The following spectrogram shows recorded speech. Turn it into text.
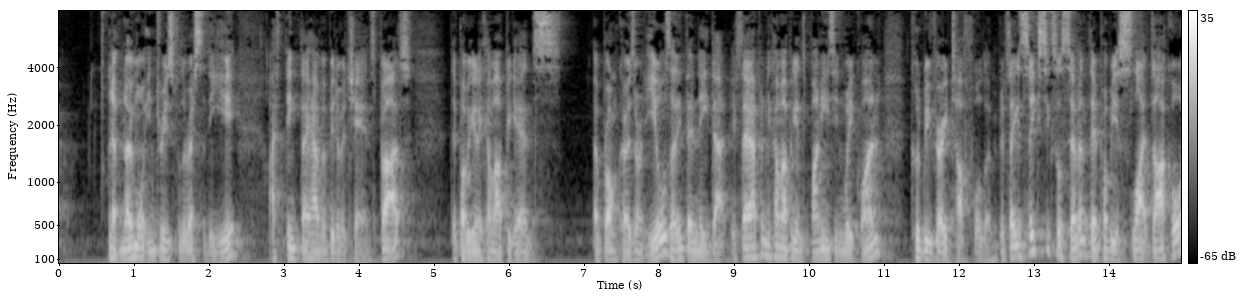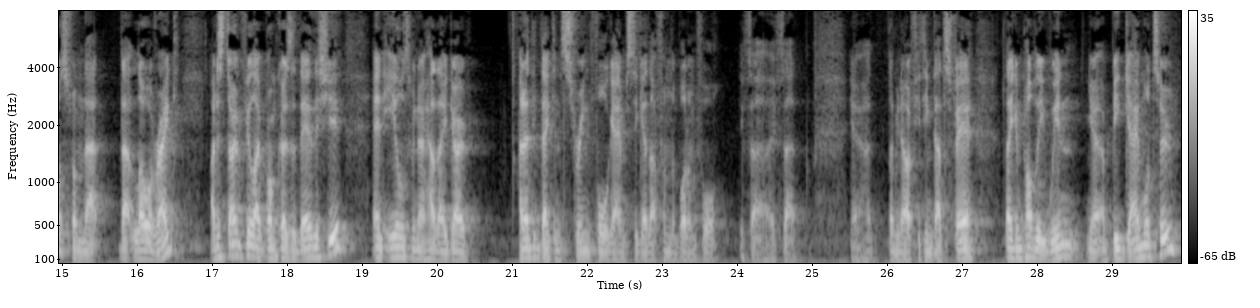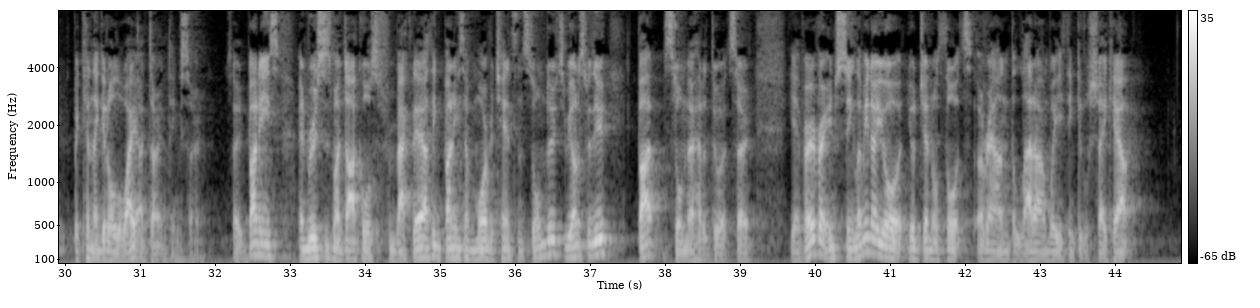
and have no more injuries for the rest of the year, I think they have a bit of a chance. But they're probably going to come up against a Broncos or an Eels. I think they need that. If they happen to come up against Bunnies in week one, could be very tough for them. But if they can sneak sixth or seventh, they're probably a slight dark horse from that, that lower rank. I just don't feel like Broncos are there this year. And Eels, we know how they go. I don't think they can string four games together from the bottom four. If that, if that, yeah, let me know if you think that's fair. They can probably win, you know, a big game or two, but can they get all the way? I don't think so. So Bunnies and Roosters, my dark horse from back there. I think Bunnies have more of a chance than Storm do, to be honest with you. But Storm know how to do it. So yeah, very very interesting. Let me know your your general thoughts around the ladder and where you think it will shake out.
